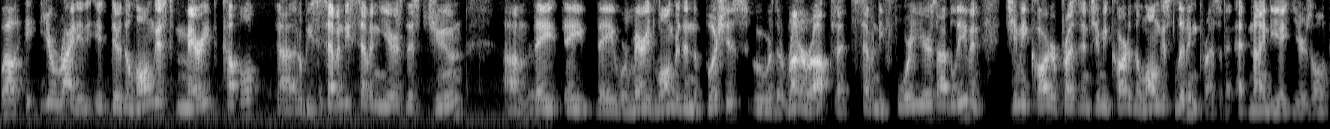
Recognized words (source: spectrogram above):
Well, it, you're right. It, it, they're the longest married couple. Uh, it'll be 77 years this June. Um, they they they were married longer than the Bushes, who were the runner-up at 74 years, I believe, and Jimmy Carter, President Jimmy Carter, the longest living president at 98 years old.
